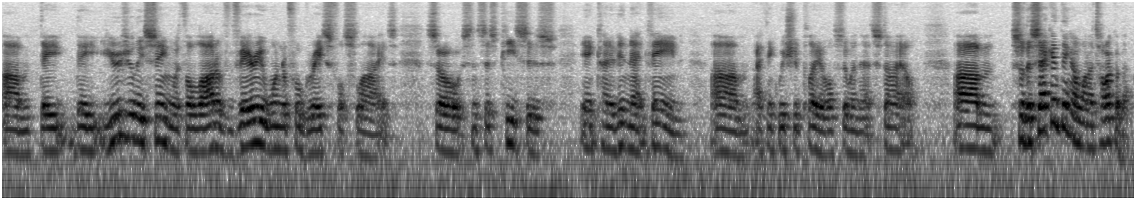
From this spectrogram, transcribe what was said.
um, they, they usually sing with a lot of very wonderful, graceful slides. So, since this piece is in, kind of in that vein, um, I think we should play also in that style. Um, so, the second thing I want to talk about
